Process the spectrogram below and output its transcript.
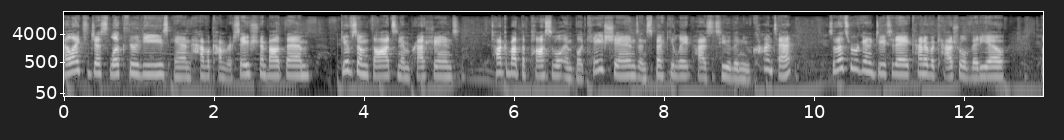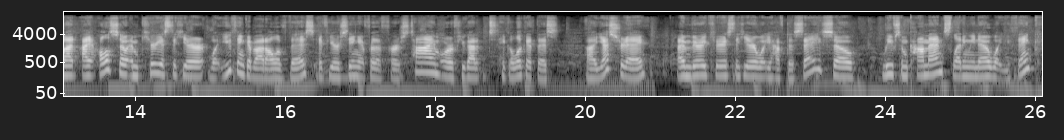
I like to just look through these and have a conversation about them, give some thoughts and impressions, talk about the possible implications, and speculate as to the new content. So, that's what we're going to do today, kind of a casual video. But I also am curious to hear what you think about all of this, if you're seeing it for the first time, or if you got to take a look at this uh, yesterday. I'm very curious to hear what you have to say, so leave some comments letting me know what you think.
